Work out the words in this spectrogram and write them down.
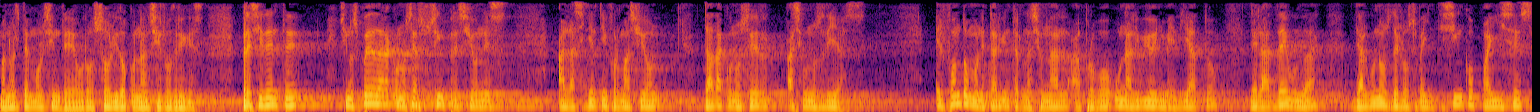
Manuel Temolsin de Oro Sólido con Nancy Rodríguez. Presidente, si nos puede dar a conocer sus impresiones a la siguiente información dada a conocer hace unos días. el Fondo Monetario Internacional aprobó un alivio inmediato de la deuda de algunos de los 25 países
